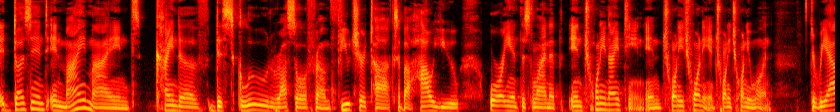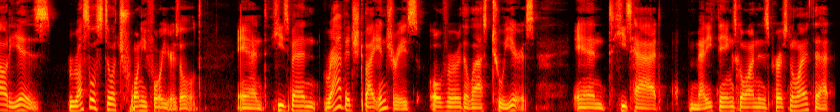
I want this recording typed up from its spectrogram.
it doesn't, in my mind, kind of disclude Russell from future talks about how you orient this lineup in 2019, in 2020, in 2021. The reality is, Russell is still 24 years old, and he's been ravaged by injuries over the last two years. and he's had many things go on in his personal life that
